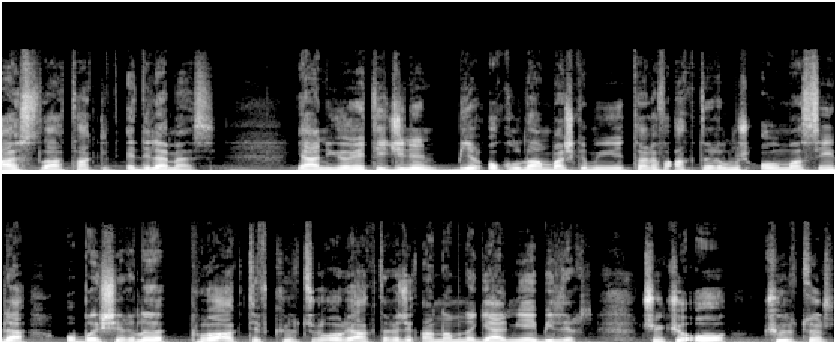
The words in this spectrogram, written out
asla taklit edilemez. Yani yöneticinin bir okuldan başka bir tarafa aktarılmış olmasıyla o başarılı proaktif kültürü oraya aktaracak anlamına gelmeyebilir. Çünkü o kültür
